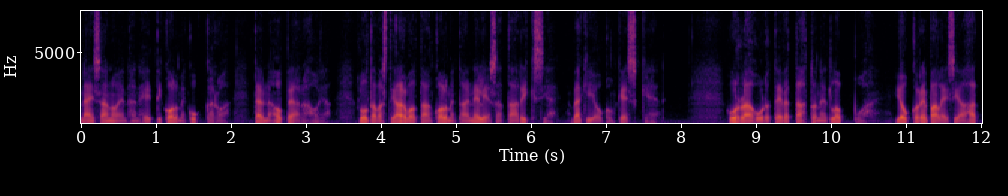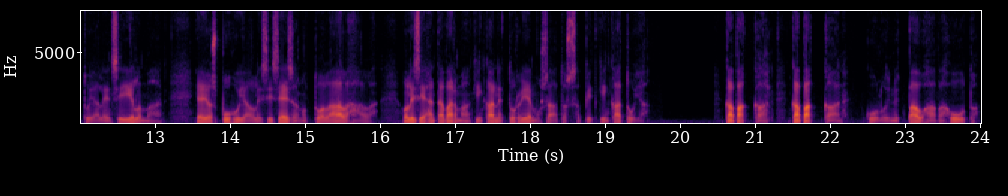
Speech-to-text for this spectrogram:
Näin sanoen hän heitti kolme kukkaroa, täynnä hopearahoja, luultavasti arvoltaan kolme tai neljäsataa riksiä, väkijoukon keskeen. Hurraahuudot eivät tahtoneet loppua. Joukko repaleisia hattuja lensi ilmaan, ja jos puhuja olisi seisonut tuolla alhaalla, olisi häntä varmaankin kannettu riemusaatossa pitkin katuja. Kapakkaan, kapakkaan, kuului nyt pauhaava huuto,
